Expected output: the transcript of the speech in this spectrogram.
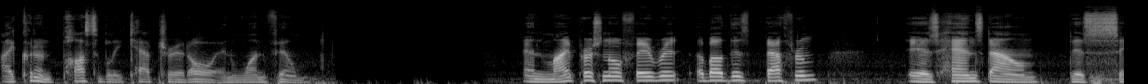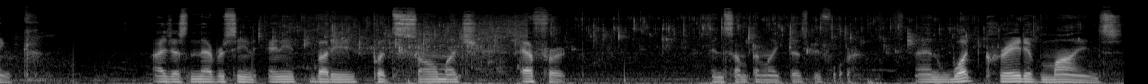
I couldn't possibly capture it all in one film. And my personal favorite about this bathroom is hands down this sink. I just never seen anybody put so much effort in something like this before. And what creative minds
